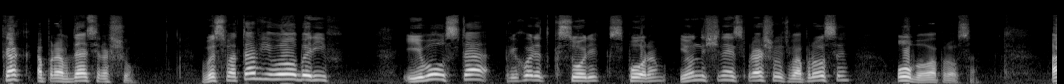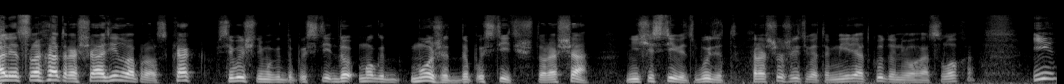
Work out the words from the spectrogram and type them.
как оправдать Рашу. Высватав его оберив, и его уста приходят к ссоре, к спорам, и он начинает спрашивать вопросы, оба вопроса. Алец Лахат Раша, один вопрос. Как Всевышний могут допустить, до, могут, может допустить, что Раша – нечестивец будет хорошо жить в этом мире, откуда у него Гаслоха. И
